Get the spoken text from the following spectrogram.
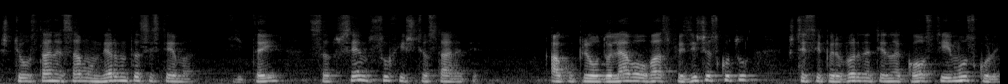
ще остане само нервната система и тъй съвсем сухи ще останете. Ако преодолява у вас физическото, ще се превърнете на кости и мускули.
